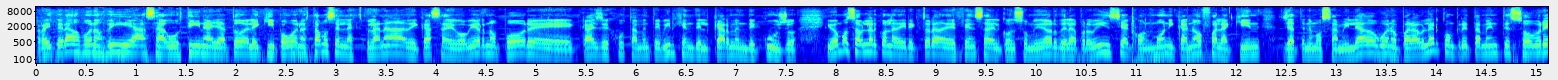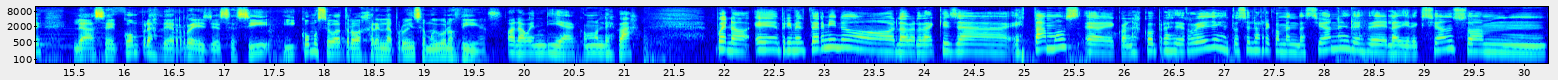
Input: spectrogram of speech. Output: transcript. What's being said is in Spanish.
Reiterados buenos días a Agustina y a todo el equipo. Bueno, estamos en la explanada de Casa de Gobierno por eh, calle justamente Virgen del Carmen de Cuyo. Y vamos a hablar con la directora de Defensa del Consumidor de la provincia, con Mónica Nofal, a quien ya tenemos a mi lado. Bueno, para hablar concretamente sobre las eh, compras de Reyes, ¿sí? Y cómo se va a trabajar en la provincia. Muy buenos días. Hola, buen día. ¿Cómo les va? Bueno, en primer término, la verdad que ya estamos eh, con las compras de Reyes, entonces las recomendaciones desde la dirección son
